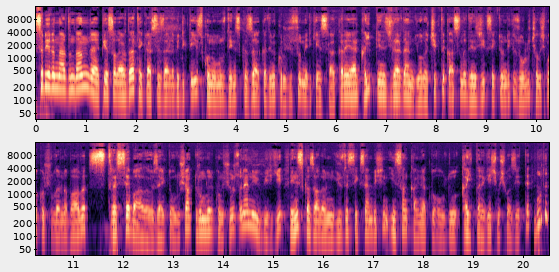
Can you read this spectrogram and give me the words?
Kısa bir aranın ardından reel piyasalarda tekrar sizlerle birlikteyiz. Konuğumuz Deniz Kazı Akademi kurucusu Melike Esra Karayel. Kayıp denizcilerden yola çıktık. Aslında denizcilik sektöründeki zorlu çalışma koşullarına bağlı, strese bağlı özellikle oluşan durumları konuşuyoruz. Önemli bir bilgi. Deniz kazalarının %85'in insan kaynaklı olduğu kayıtlara geçmiş vaziyette. Burada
